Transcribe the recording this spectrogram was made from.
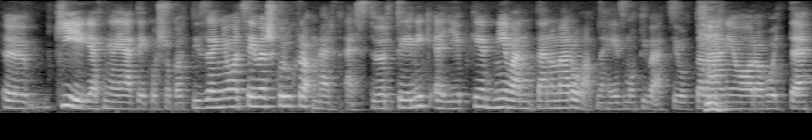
ö, kiégetni a játékosokat 18 éves korukra, mert ez történik egyébként. Nyilván utána már rohadt nehéz motivációt találni arra, hogy te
